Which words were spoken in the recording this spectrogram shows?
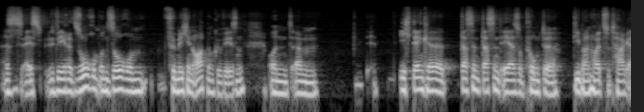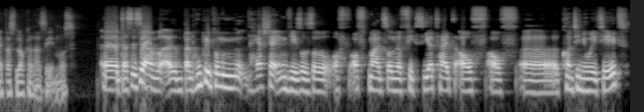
Es, es wäre so rum und so rum für mich in Ordnung gewesen. Und ähm, ich denke, das sind, das sind eher so Punkte, die man heutzutage etwas lockerer sehen muss. Äh, das ist ja also beim Publikum herrscht ja irgendwie so, so oft, oftmals so eine Fixiertheit auf, auf äh, Kontinuität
